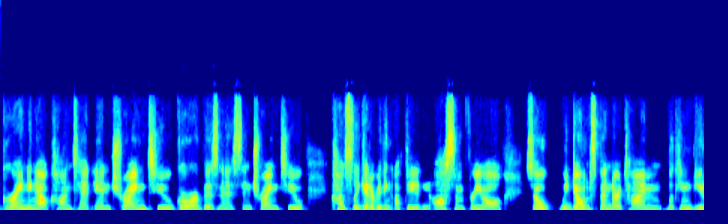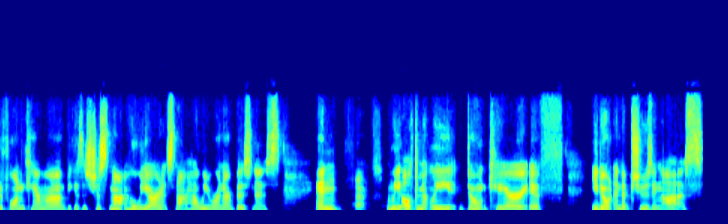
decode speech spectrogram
grinding out content and trying to grow our business and trying to constantly get everything updated and awesome for y'all. So we don't spend our time looking beautiful on camera because it's just not who we are and it's not how we run our business. And Facts. we ultimately don't care if you don't end up choosing us.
